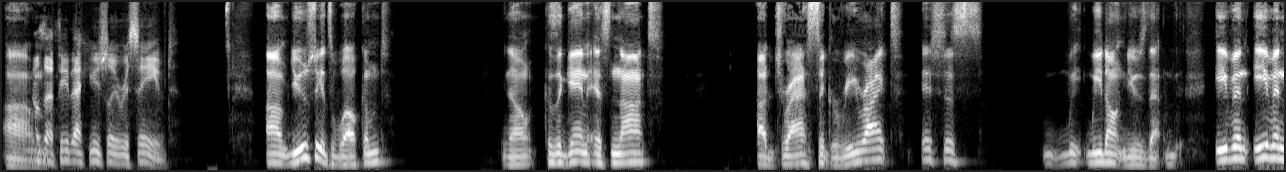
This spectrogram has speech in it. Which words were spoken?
Um, How's that feedback usually received? Um, usually it's welcomed, you know, because again, it's not a drastic rewrite it's just we we don't use that even even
